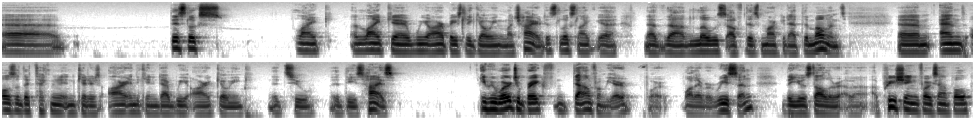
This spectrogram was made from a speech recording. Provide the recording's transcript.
uh, this looks like like uh, we are basically going much higher. This looks like uh, the lows of this market at the moment. Um, and also the technical indicators are indicating that we are going to these highs. If we were to break down from here for whatever reason, the US dollar uh, appreciating, for example,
